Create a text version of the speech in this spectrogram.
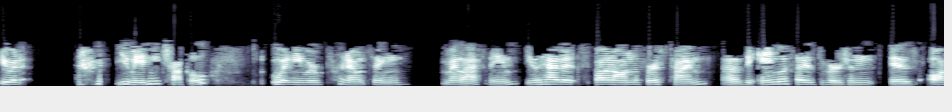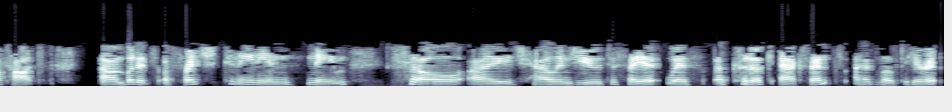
You had, you made me chuckle when you were pronouncing my last name. You had it spot on the first time. Uh, the anglicized version is Autot, um, but it's a French Canadian name. So I challenge you to say it with a Canuck accent. I'd love to hear it.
